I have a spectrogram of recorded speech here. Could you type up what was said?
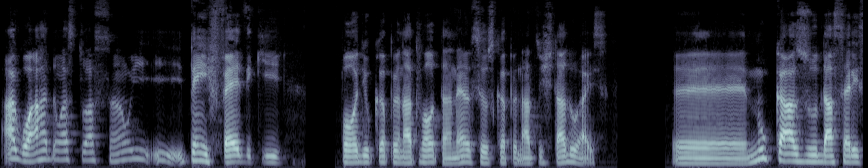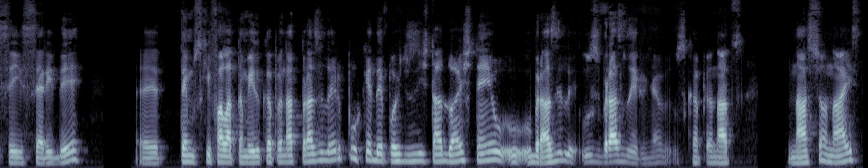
aguardam a situação e, e, e têm fé de que pode o campeonato voltar, né? Os seus campeonatos estaduais. É, no caso da Série C e Série D, é, temos que falar também do Campeonato Brasileiro, porque depois dos estaduais tem o, o brasileiro, os brasileiros, né? Os campeonatos nacionais.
